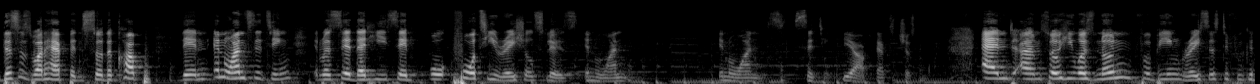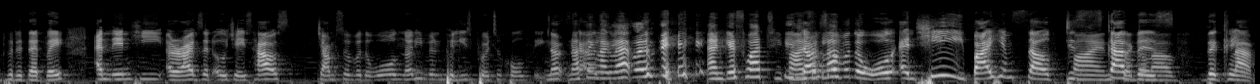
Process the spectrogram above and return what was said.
this is what happens. So the cop then, in one sitting, it was said that he said four, 40 racial slurs in one, in one sitting. Yeah. that's just. And um, so he was known for being racist, if we could put it that way. And then he arrives at OJ's house, jumps over the wall, not even police protocol thing. No, nothing like that. Something. And guess what? He, he jumps glove. over the wall and he by himself Finds the discovers glove. Mm. the glove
